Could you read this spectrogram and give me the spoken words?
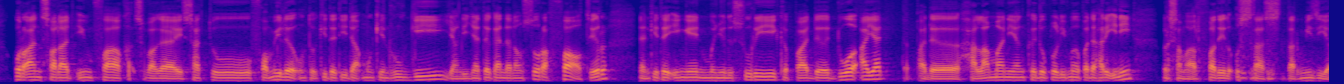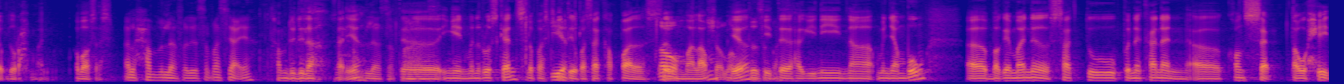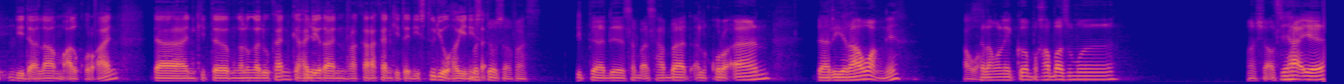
Quran salat infak sebagai satu formula untuk kita tidak mungkin rugi yang dinyatakan dalam surah Fatir dan kita ingin menyusuri kepada dua ayat pada halaman yang ke-25 pada hari ini bersama Al-Fadil Ustaz Tarmizi Abdul Rahman. Khabar Ustaz? Alhamdulillah Fadil sampai sihat ya. Alhamdulillah Ustaz ya. Kita ingin meneruskan selepas cerita Ya. pasal kapal Oh, semalam insyaAllah, ya. betul, Kita hari ini nak menyambung uh, bagaimana satu penekanan uh, konsep tauhid di Hmm. dalam Al-Quran dan kita mengalu-alukan kehadiran rakan-rakan kita di studio hari ini. Betul Safas. Kita ada sahabat-sahabat Al-Quran dari Rawang ya. Awal. Assalamualaikum, apa khabar semua? Masya Allah, sihat ya?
